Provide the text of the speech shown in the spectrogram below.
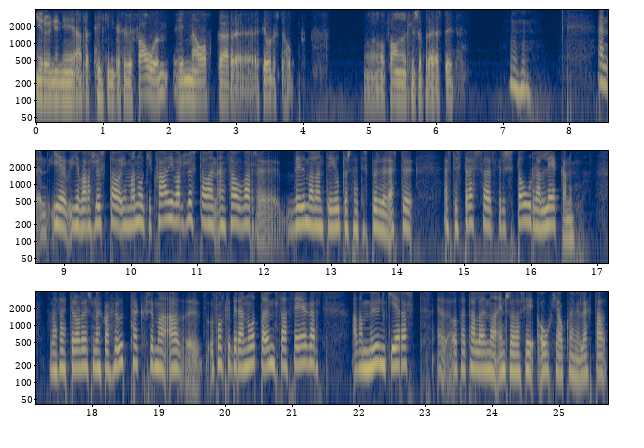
í rauninni alla tilkynningar sem við fáum inn á okkar þjónustuhóp og fáum við þess að bregðast við. Mm -hmm. En ég, ég var að hlusta á, ég man nú ekki hvað ég var að hlusta á en, en þá var eh, viðmælandi í útastætti spurður, ertu, ertu stressaður fyrir stóra lekanum? Þannig að þetta er orðið svona eitthvað hugtak sem að, að fólki byrja að nota um það þegar að það mun gerast og það talaði um það eins og það sé óhjákvæmilegt að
